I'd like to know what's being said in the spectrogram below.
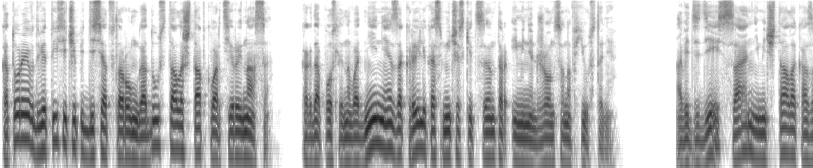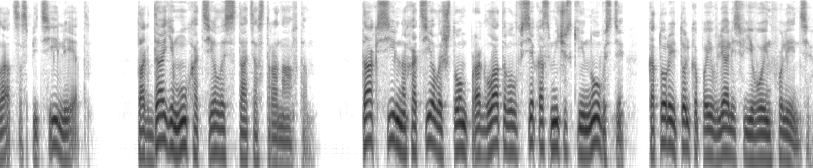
которая в 2052 году стала штаб-квартирой НАСА, когда после наводнения закрыли космический центр имени Джонсона в Хьюстоне. А ведь здесь Санни мечтал оказаться с пяти лет. Тогда ему хотелось стать астронавтом. Так сильно хотелось, что он проглатывал все космические новости, которые только появлялись в его инфоленте.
